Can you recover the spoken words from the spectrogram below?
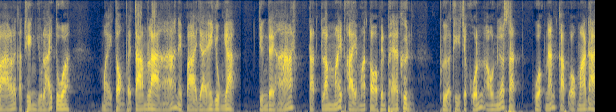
ป่าและกระทิงอยู่หลายตัว ไม่ต้องไปตามล่าหาในป่าใหญ่ให้ยุ่งยาก จึงได้หาตัดลำไม้ไผ่มาต่อเป็นแพขึ้น เพื่อที่จะขนเอาเนื้อสัตว์ พวกนั้นกลับออกมาได้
